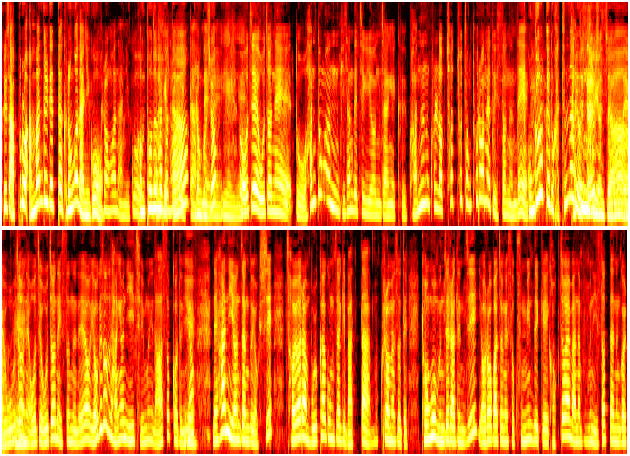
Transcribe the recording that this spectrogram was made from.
그래서 앞으로 안 만들겠다 그런 건 아니고 그런 건 아니고 검토는 하겠다 있다. 그런 거죠. 네네. 예, 예. 어제 오전에 또 한동훈 비상대책위원장의 그 관훈 클럽 첫 초청 토론회도 있었는데 공교롭게도 같은 날이었어요, 같은 날이었어요. 진짜. 네, 오전에 예. 어제 오전에 있었는데요. 여기서도 당연히 이 질문이 나왔었거든요. 예. 네, 한 위원장도 역시 저열한 몰카 공작이 맞다. 뭐 그러면서 이제 경호 문제라든지 여러 과정에서 국민들께 걱정할 만한 부분이 있었다는 걸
